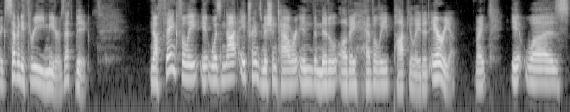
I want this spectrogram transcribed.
like 73 meters. That's big. Now, thankfully, it was not a transmission tower in the middle of a heavily populated area, right? It was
